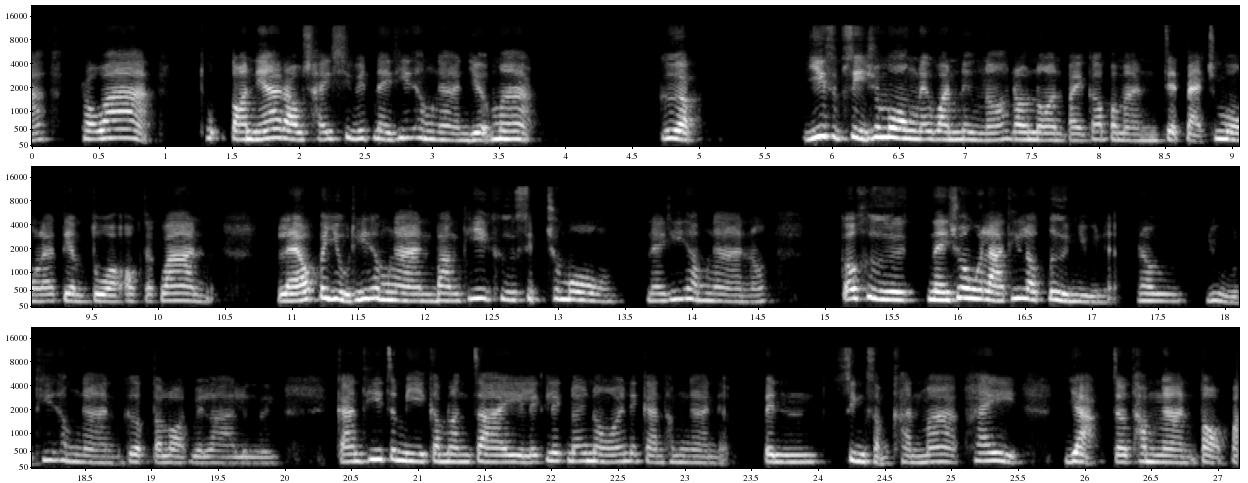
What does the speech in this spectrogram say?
ะ เพราะว่าตอนนี้เราใช้ชีวิตในที่ทำงานเยอะมาก เกือบ24ชั่วโมงในวันหนึ่งเนาะเรานอนไปก็ประมาณ7-8ชั่วโมงแล้วเตรียมตัวออกจากบ้าน แล้วไปอยู่ที่ทำงานบางที่คือ10ชั่วโมงในที่ทำงานเนาะก็คือในช่วงเวลาที่เราตื่นอยู่เนี่ย เราอยู่ที่ทำงานเกือบตลอดเวลาเลย การที่จะมีกำลังใจเล็ก ๆ น้อย ๆ ในการทำงานเนี่ย เป็นสิ่งสำคัญมากให้อยากจะทำงานต่อไป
